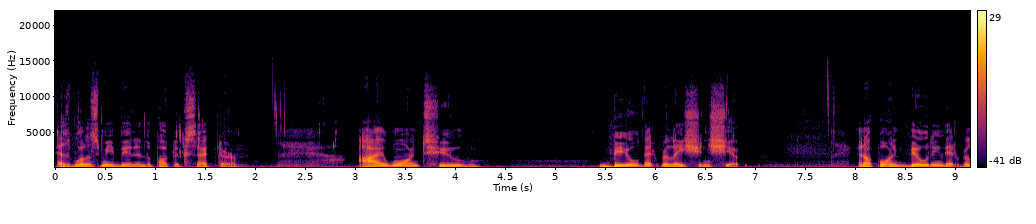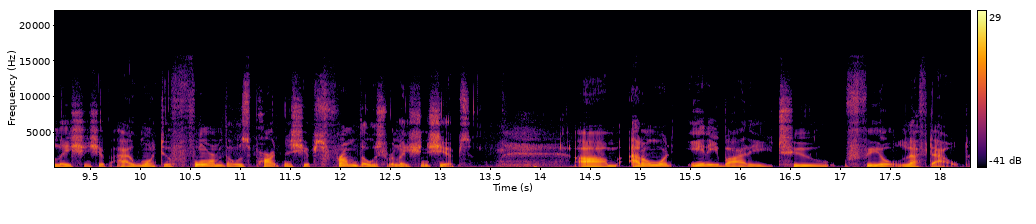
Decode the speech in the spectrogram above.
as well as me being in the public sector. I want to build that relationship and upon building that relationship, I want to form those partnerships from those relationships. Um, I don't want anybody to feel left out.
